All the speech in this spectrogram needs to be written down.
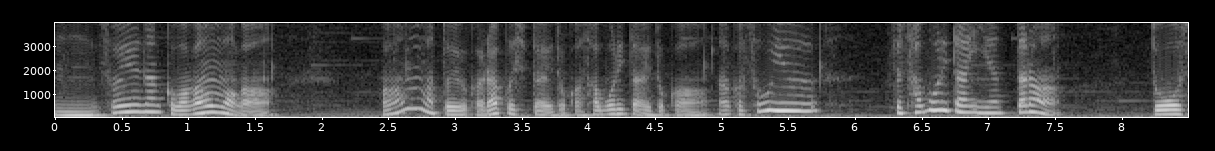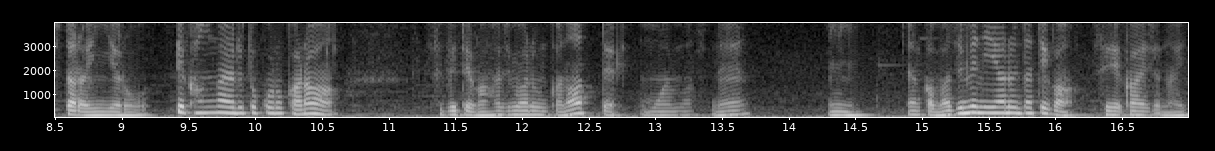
うん、そういうなんかわがままがわがまというか楽したいとかサボりたいとかなんかそういうじゃサボりたいんやったらどうしたらいいんやろうって考えるところから全てが始まるんかなって思いますね。うん、なんか真面目にやるだけが正解じゃない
